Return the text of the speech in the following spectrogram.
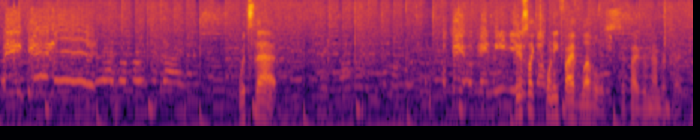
we did it! That's our first. What's that? Okay, okay, me and you. There's like 25 levels, if I remember correctly.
